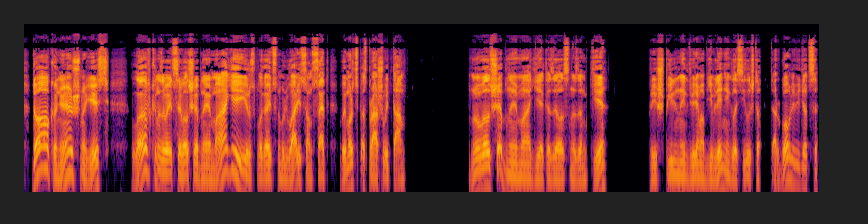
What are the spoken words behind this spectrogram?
— Да, конечно, есть. Лавка называется «Волшебная магия» и располагается на бульваре «Сансет». Вы можете поспрашивать там. Но волшебная магия оказалась на замке. Пришпиленное к дверям объявление гласило, что торговля ведется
